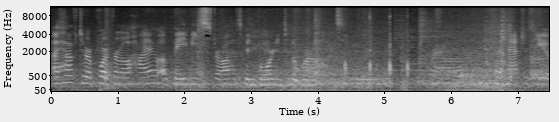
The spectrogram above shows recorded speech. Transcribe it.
I have to report from Ohio a baby straw has been born into the world. That matches you.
